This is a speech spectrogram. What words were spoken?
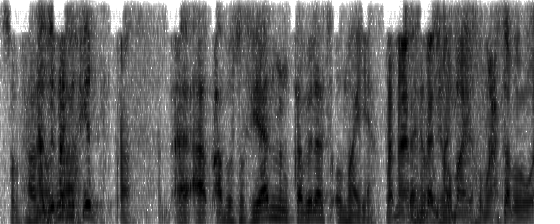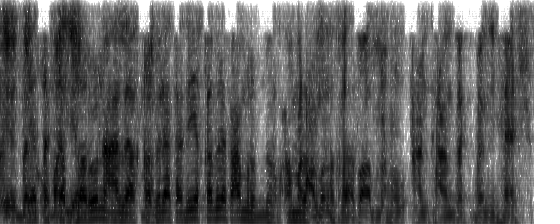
سبحان ما زلنا في الله. الكبر. آه. أبو سفيان من قبيلة أمية. تمام بني أمية. هم يعتبروا إيه؟ بني أمية. يتكبرون على قبيلة عادية قبيلة عمرو بن عمرو عمرو الخطاب. ما هو انت عندك بني هاشم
